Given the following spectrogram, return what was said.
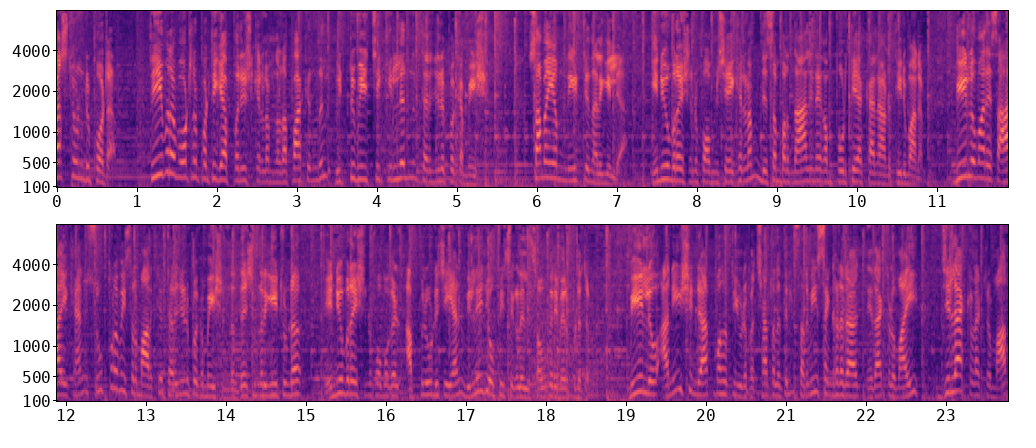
ഫസ്റ്റ് ഓൺ റിപ്പോർട്ടർ തീവ്ര വോട്ടർ പട്ടിക പരിഷ്കരണം നടപ്പാക്കുന്നതിൽ വിട്ടുവീഴ്ചയ്ക്കില്ലെന്ന് തെരഞ്ഞെടുപ്പ് കമ്മീഷൻ. സമയം നീട്ടി നൽകില്ല. ഇന്യൂമറേഷൻ ഫോം ശേഖരണം ഡിസംബർ നാലിനകം പൂർത്തിയാക്കാനാണ് തീരുമാനം. ബീലുമാരെ സഹായിക്കാൻ സൂപ്പർവൈസർമാർക്ക് തെരഞ്ഞെടുപ്പ് കമ്മീഷൻ നിർദ്ദേശം നൽകിയിട്ടുണ്ട്. എന്യൂമറേഷൻ ഫോമുകൾ അപ്ലോഡ് ചെയ്യാൻ വില്ലേജ് ഓഫീസുകളിൽ സൗകര്യം ഏർപ്പെടുത്തും. ബിഎൽഒ അനീഷിന്റെ ആത്മഹത്യയുടെ പശ്ചാത്തലത്തിൽ സർവീസ് സംഘടനാ നേതാക്കളുമായി ജില്ലാ കളക്ടർമാർ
